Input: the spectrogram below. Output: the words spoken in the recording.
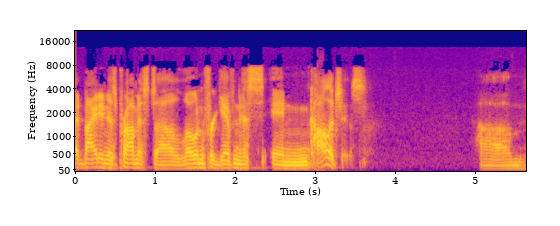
That Biden has promised uh, loan forgiveness in colleges. Um,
